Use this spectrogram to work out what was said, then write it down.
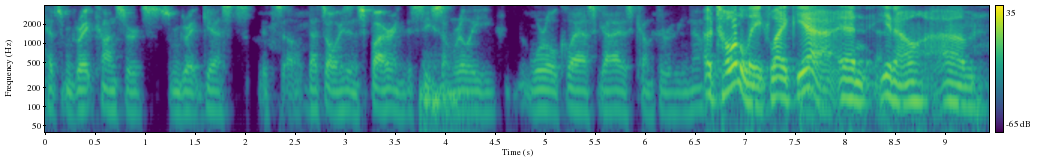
had some great concerts, some great guests. It's uh, that's always inspiring to see some really world class guys come through. You know. Uh, totally, like yeah, and you know, um,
